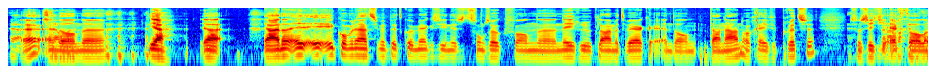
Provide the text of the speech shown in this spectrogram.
Ja, Hè? En dan, eh, ja, ja. Ja, dan, in, in- in combinatie met Bitcoin Magazine is het soms ook van eh 9 uur klaar met werken en dan daarna nog even prutsen. Dus dan zit je mag echt al een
